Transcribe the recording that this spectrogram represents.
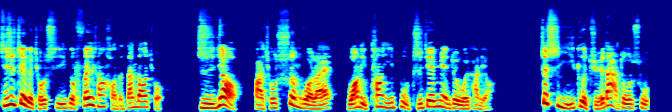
其实这个球是一个非常好的单刀球，只要把球顺过来，往里趟一步，直接面对维卡里奥，这是一个绝大多数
